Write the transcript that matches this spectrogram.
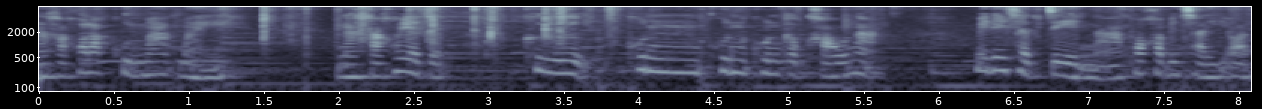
นะคะเขารักคุณมากไหมนะคะเขาอยากจะคือคุณคุณคุณกับเขาน่ะไม่ได้ชัดเจนนะ เพราะเขาเป็นชาลิออต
